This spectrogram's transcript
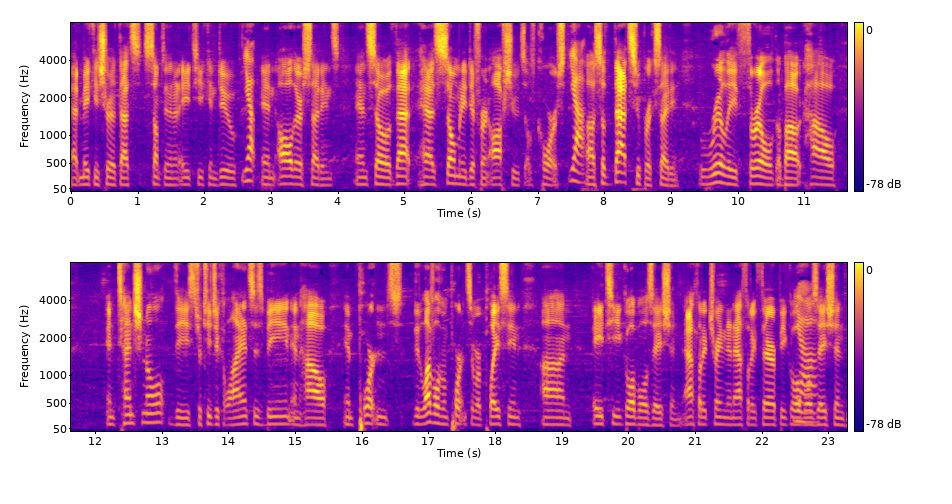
at making sure that that's something that an AT can do Yep. in all their settings. And so that has so many different offshoots, of course. Yeah. Uh, so that's super exciting. Really thrilled about how intentional the strategic alliance is being and how important the level of importance that we're placing on AT globalization, athletic training and athletic therapy globalization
